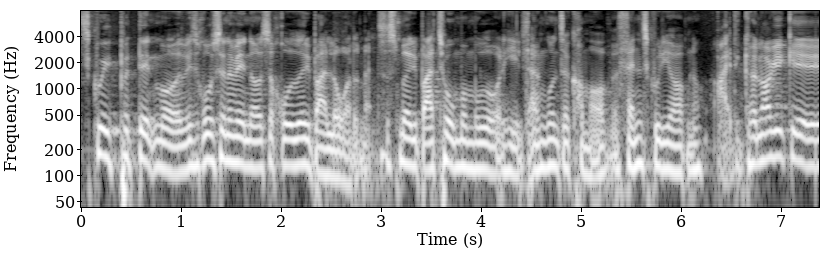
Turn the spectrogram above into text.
sgu ikke på den måde. Hvis russerne vil noget, så rydder de bare lortet, mand. Så smider de bare atombomber ud over det hele. Der er ingen grund til at komme op. Hvad fanden skulle de op nu? Nej, det kan nok ikke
